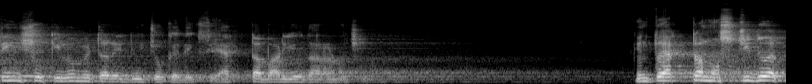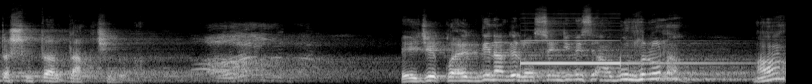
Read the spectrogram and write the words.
তিনশো কিলোমিটারে দুই চোখে দেখছি, একটা বাড়িও দাঁড়ানো ছিল কিন্তু একটা মসজিদও একটা সুতার দাগ ছিল না। এই যে কয়েকদিন আগে লস এঞ্জেলিসে আগুন হলো না? হ্যাঁ?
